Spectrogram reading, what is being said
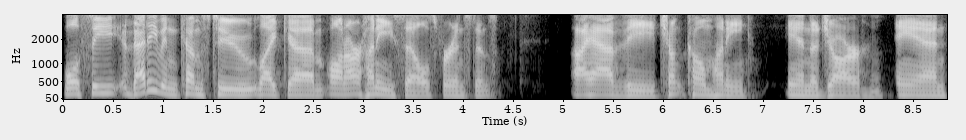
Well, see, that even comes to like um, on our honey cells, for instance. I have the chunk comb honey in a jar mm-hmm. and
